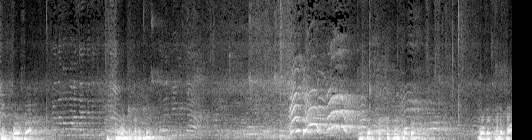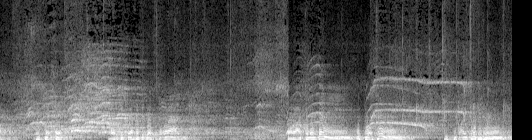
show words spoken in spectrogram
Mendoza. Slowly dribbling. Intercepted by Wagan. Wagan pula pak. Rejected. Orang Mendoza di luar sekolah. Taraan Pelambay. Good for two. 55-42.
